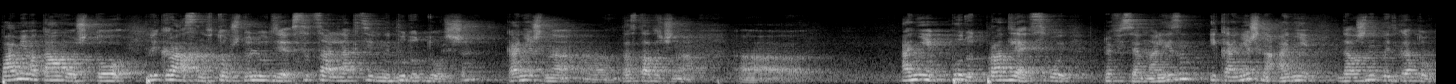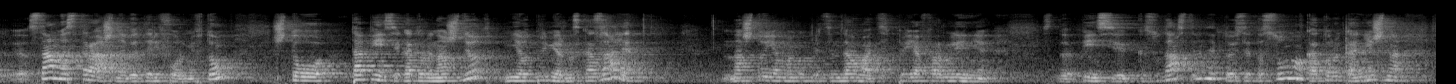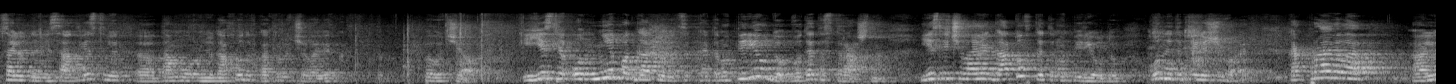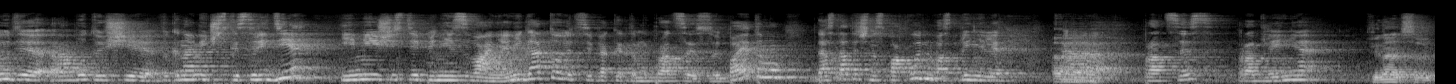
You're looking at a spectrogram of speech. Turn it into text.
Помимо того, что прекрасно в том, что люди социально активны будут дольше, конечно, э, достаточно, э, они будут продлять свой профессионализм, и, конечно, они должны быть готовы. Самое страшное в этой реформе в том, что та пенсия, которая нас ждет, мне вот примерно сказали, на что я могу претендовать при оформлении Э, пенсии государственной, то есть это сумма, которая, конечно, абсолютно не соответствует э, тому уровню доходов, который человек получал. И если он не подготовится к этому периоду, вот это страшно. Если человек готов к этому периоду, он это переживает. Как правило, э, люди, работающие в экономической среде и имеющие степени и звания, они готовят себя к этому процессу, и поэтому достаточно спокойно восприняли э, процесс продления. Финансовый,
